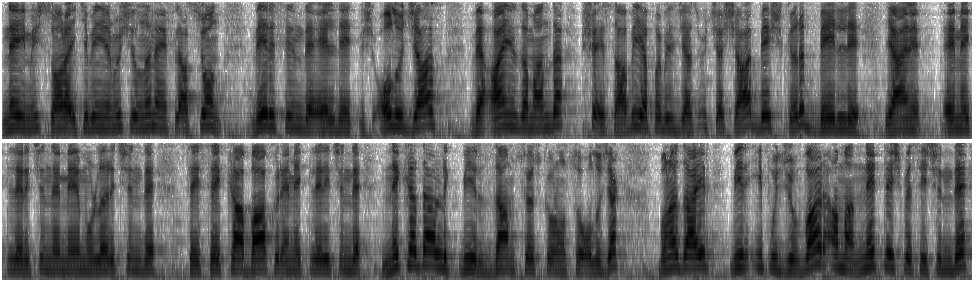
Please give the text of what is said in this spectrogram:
neymiş? Sonra 2023 yılının enflasyon verisini de elde etmiş olacağız. Ve aynı zamanda şu hesabı yapabileceğiz. 3 aşağı 5 yukarı belli. Yani emekliler için de memurlar için de SSK Bağkur emeklileri için de ne kadarlık bir zam söz konusu olacak? Buna dair bir ipucu var ama netleşmesi için de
